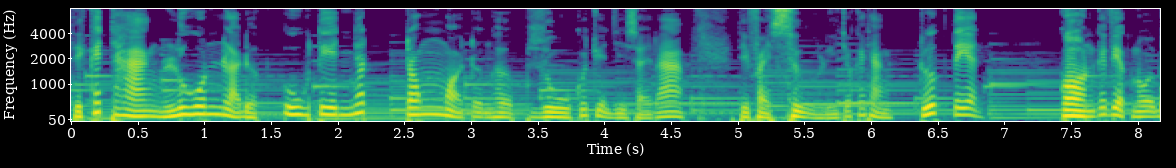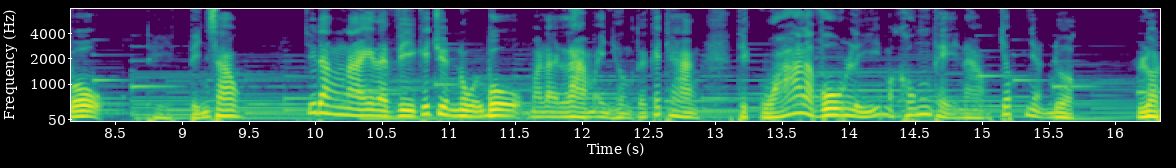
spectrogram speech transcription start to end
thì khách hàng luôn là được ưu tiên nhất trong mọi trường hợp dù có chuyện gì xảy ra thì phải xử lý cho khách hàng trước tiên. Còn cái việc nội bộ thì tính sau. Chứ đằng này là vì cái chuyện nội bộ mà lại làm ảnh hưởng tới khách hàng thì quá là vô lý mà không thể nào chấp nhận được. Luật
